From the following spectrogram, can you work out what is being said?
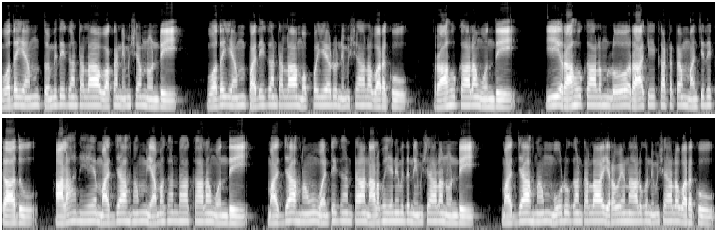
ఉదయం తొమ్మిది గంటల ఒక నిమిషం నుండి ఉదయం పది గంటల ముప్పై ఏడు నిమిషాల వరకు రాహుకాలం ఉంది. ఈ రాహుకాలంలో రాఖీ కట్టడం మంచిది కాదు. అలానే మధ్యాహ్నం యమగండా కాలం ఉంది. మధ్యాహ్నం ఒంటి గంట నలభై ఎనిమిది నిమిషాల నుండి మధ్యాహ్నం మూడు గంటల ఇరవై నాలుగు నిమిషాల వరకు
